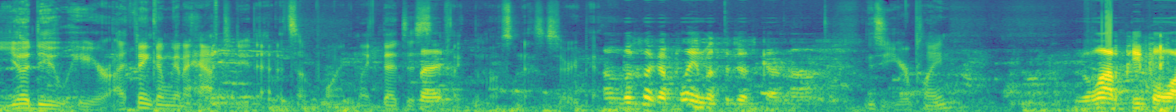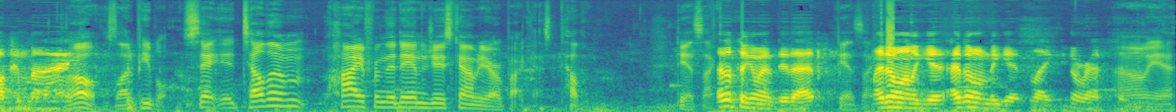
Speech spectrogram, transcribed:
you do here?" I think I'm gonna have to do that at some point. Like that just seems like the most necessary. Oh, looks like a plane must have just gotten off. Is it your plane? There's a lot of people walking by. Oh, there's a lot of people. Say, tell them hi from the Dan and Jay's Comedy Hour podcast. Tell them. Dan's not. I don't think I'm gonna do that. Dan's not I don't want to get. I don't want to get like arrested. Oh yeah,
